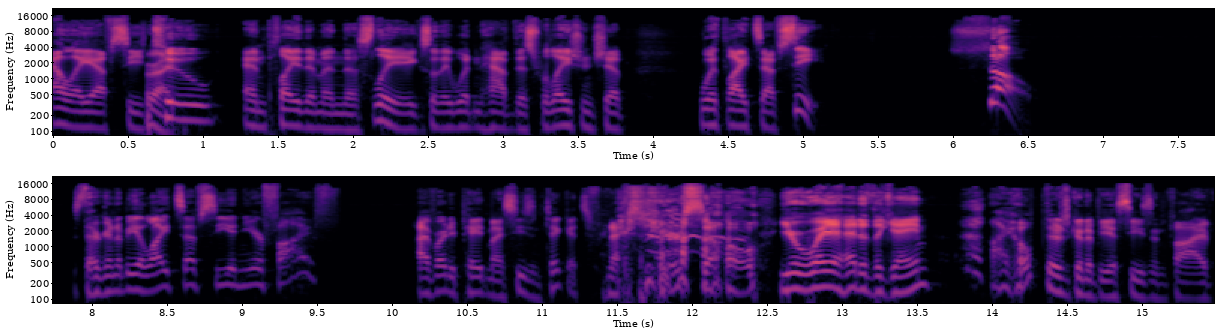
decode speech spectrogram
LAFC 2 right. and play them in this league so they wouldn't have this relationship with Lights FC. So, is there going to be a Lights FC in year five? I've already paid my season tickets for next year, so you're way ahead of the game. I hope there's going to be a season five.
